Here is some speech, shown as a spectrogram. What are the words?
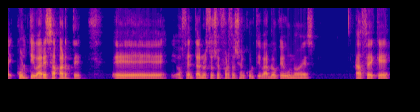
eh, cultivar esa parte o centrar nuestros esfuerzos en cultivar lo que uno es hace que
